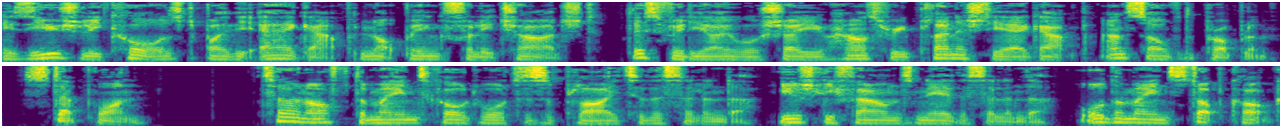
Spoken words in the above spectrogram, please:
is usually caused by the air gap not being fully charged. This video will show you how to replenish the air gap and solve the problem. Step 1. Turn off the mains cold water supply to the cylinder, usually found near the cylinder, or the main stopcock,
